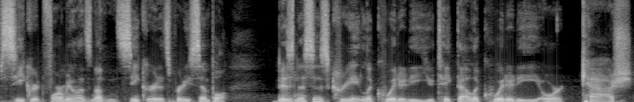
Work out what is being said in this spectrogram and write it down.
secret formula. It's nothing secret. It's pretty simple. Businesses create liquidity. You take that liquidity or cash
